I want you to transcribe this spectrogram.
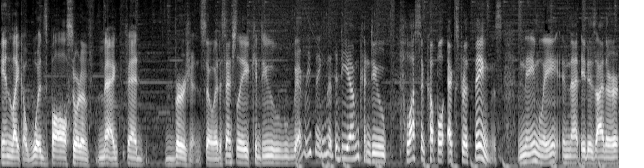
in like a woods ball sort of mag fed version. So it essentially can do everything that the DM can do plus a couple extra things. Namely, in that it is either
